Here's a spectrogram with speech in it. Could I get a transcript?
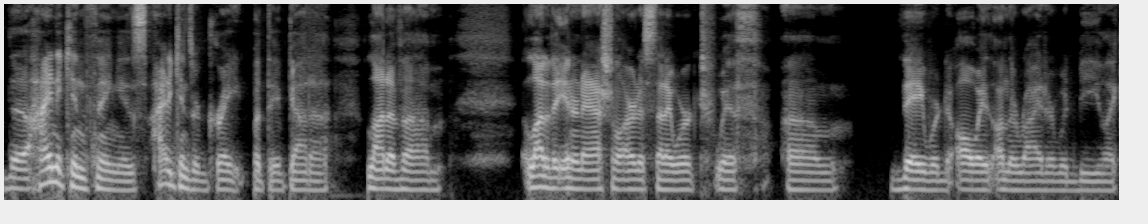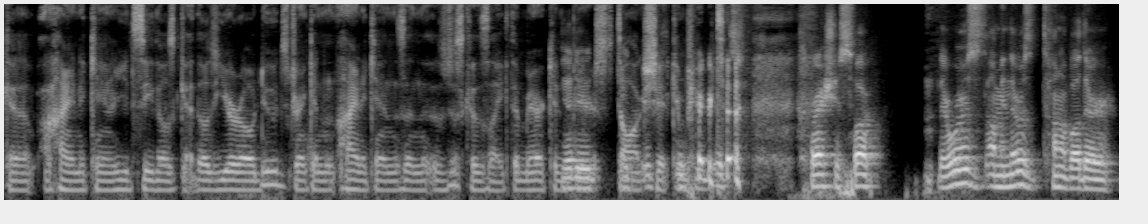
the Heineken thing is Heinekens are great, but they've got a lot of um, a lot of the international artists that I worked with um, they would always on the rider would be like a, a Heineken, or you'd see those those Euro dudes drinking Heinekens, and it was just because like the American Yeah, beer's dog it- shit it's- compared it's- to Fresh as fuck. There was, I mean, there was a ton of other.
